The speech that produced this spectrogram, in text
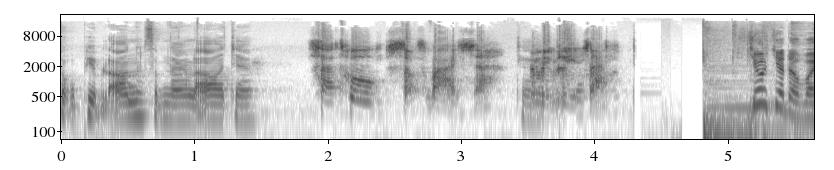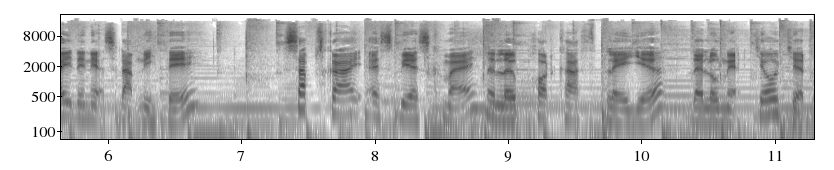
សុខភាពល្អនិងសំណាងល្អចា សាធុសុខសប្បាយចាជម្រាបលាចាចូលចិត្តអ្វីដែលអ្នកស្ដាប់នេះទេ Subscribe SBS ខ្មែរនៅលើ Podcast Player ដែលលោកអ្នកចូលចិត្ត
